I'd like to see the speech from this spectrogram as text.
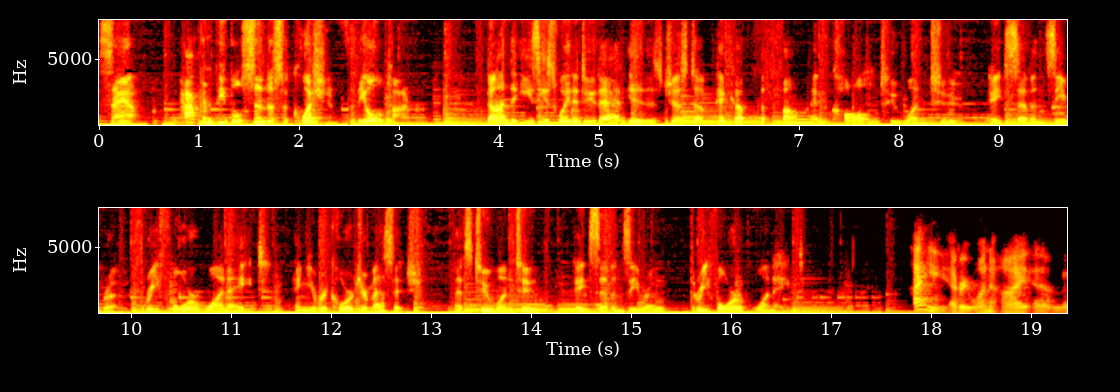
Sam, how can people send us a question for the old timer? Don, the easiest way to do that is just to pick up the phone and call 212 870 3418 and you record your message. That's 212 870 3418. Hi, everyone. I am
